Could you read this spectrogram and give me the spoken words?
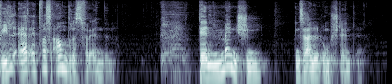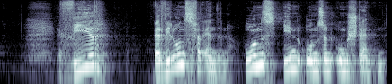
will er etwas anderes verändern. Den Menschen in seinen Umständen. Wir, er will uns verändern, uns in unseren Umständen.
